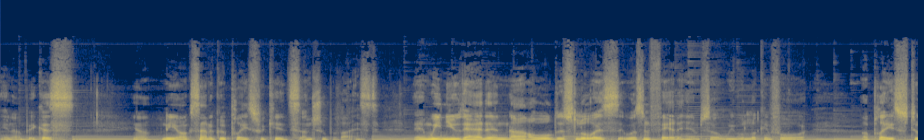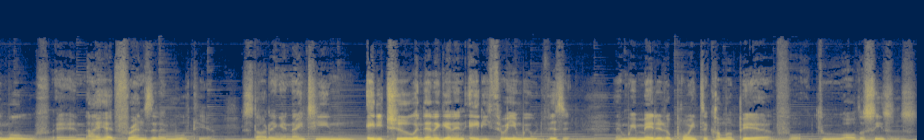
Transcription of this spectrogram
you know, because, you know, New York's not a good place for kids unsupervised, and we knew that. And our oldest, Lewis, it wasn't fair to him, so we were looking for a place to move. And I had friends that had moved here, starting in 1982, and then again in '83, and we would visit and we made it a point to come up here for through all the seasons.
